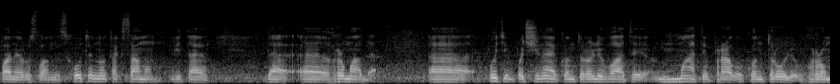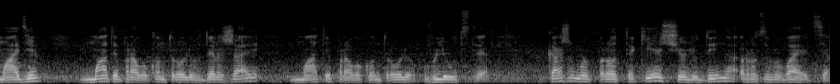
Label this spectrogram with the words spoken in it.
пане Руслане Схотину так само вітаю. Да, е, громада. Е, Потім починає контролювати, мати право контролю в громаді, мати право контролю в державі, мати право контролю в людстві. Кажемо про таке, що людина розвивається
